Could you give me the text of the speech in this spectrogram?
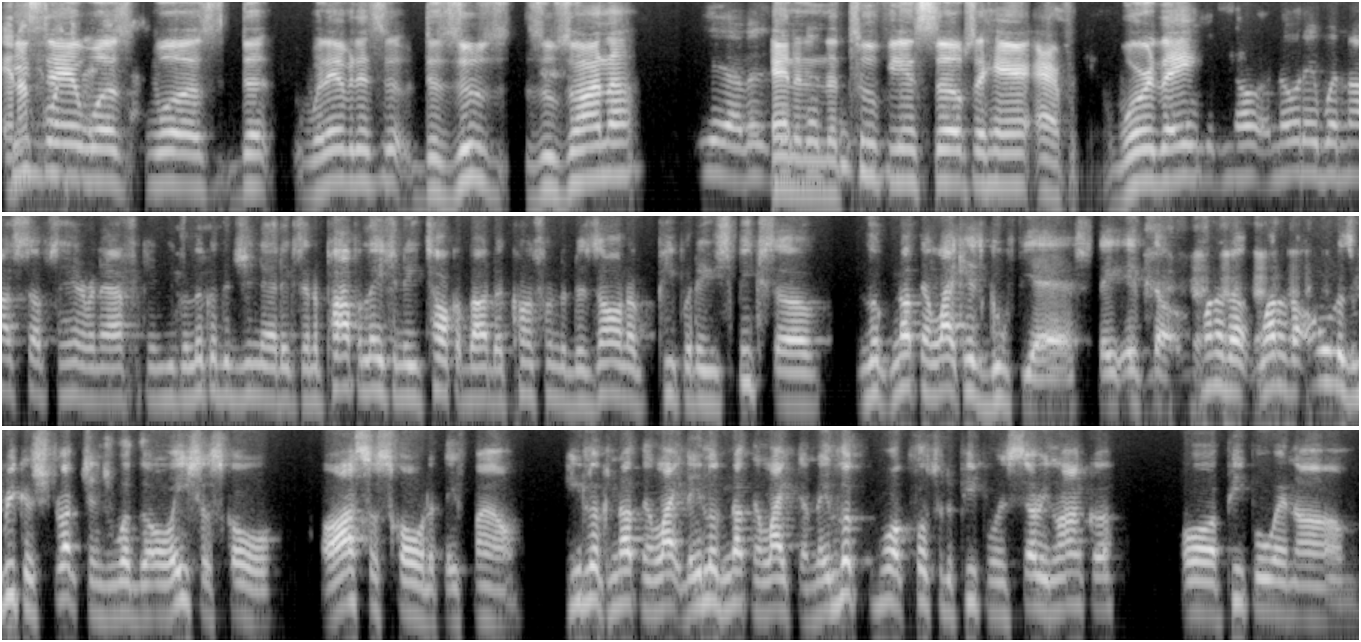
And he I'm said was was the whatever this is the Zuz, Zuzana. Yeah, the, and the, the, the Natufian sub-Saharan African. Were they? No, no, they were not sub-Saharan African. You can look at the genetics and the population he talk about that comes from the Zuzana people that he speaks of look nothing like his goofy ass. They if the, one of the one of the oldest reconstructions was the Oasis skull, Oasa skull that they found. He looked nothing like they look nothing like them. They look more closer to the people in Sri Lanka or people in um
